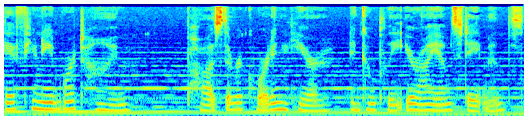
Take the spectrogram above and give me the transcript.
If you need more time, pause the recording here and complete your I am statements.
